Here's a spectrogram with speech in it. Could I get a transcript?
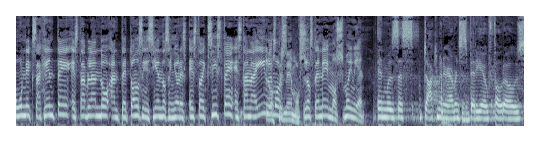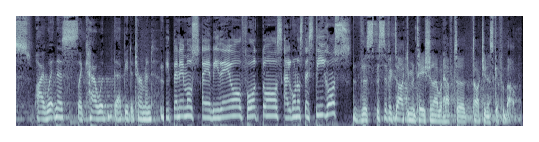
un exagente está hablando ante todos y diciendo, señores, esto existe, están ahí, lo Los hemos- tenemos. Los tenemos, muy bien. And was this documentary evidence, this video, photos, eyewitness? Like, how would that be determined? Y tenemos eh, video, fotos, algunos testigos. The specific documentation I would have to talk to you in a skiff about.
